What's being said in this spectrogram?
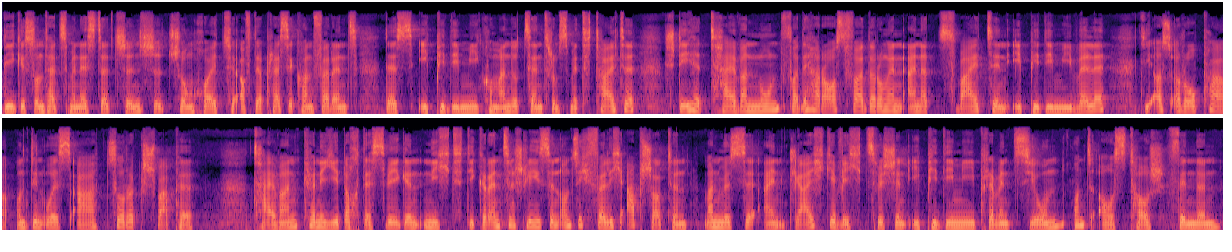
Wie Gesundheitsminister Chen Shih-chung heute auf der Pressekonferenz des Epidemie-Kommandozentrums mitteilte, stehe Taiwan nun vor den Herausforderungen einer zweiten Epidemiewelle, die aus Europa und den USA zurückschwappe. Taiwan könne jedoch deswegen nicht die Grenzen schließen und sich völlig abschotten. Man müsse ein Gleichgewicht zwischen Epidemieprävention und Austausch finden.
